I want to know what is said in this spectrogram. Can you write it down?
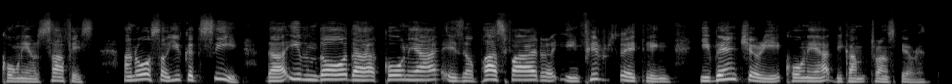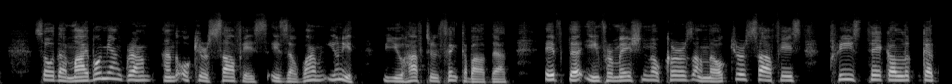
corneal surface. And also you could see that even though the cornea is opacified or infiltrating, eventually cornea become transparent. So the meibomian gland and ocular surface is a one unit. You have to think about that. If the information occurs on the ocular surface, please take a look at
